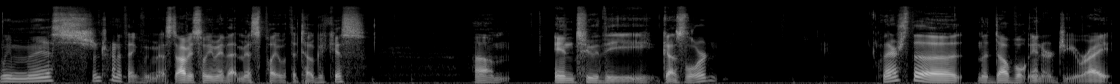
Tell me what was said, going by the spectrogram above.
We missed. I'm trying to think we missed. Obviously, we made that misplay with the Togekiss um, into the Guzzlord. There's the the double energy, right?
